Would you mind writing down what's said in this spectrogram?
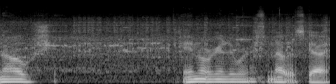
No shit. What we're gonna do worse. No, this guy.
